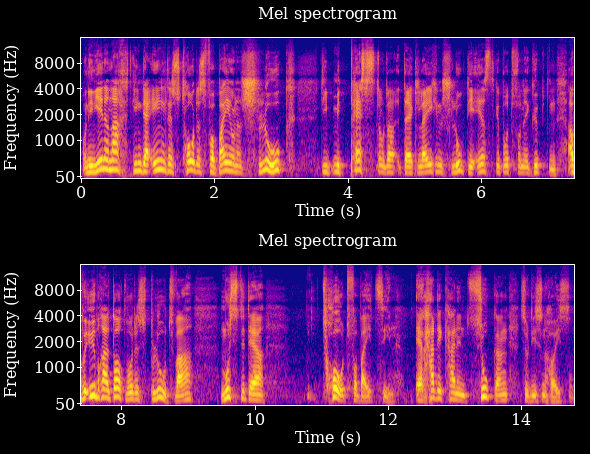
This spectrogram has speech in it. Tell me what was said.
Und in jener Nacht ging der Engel des Todes vorbei und schlug die mit Pest oder dergleichen schlug die Erstgeburt von Ägypten. Aber überall dort, wo das Blut war, musste der Tod vorbeiziehen. Er hatte keinen Zugang zu diesen Häusern.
